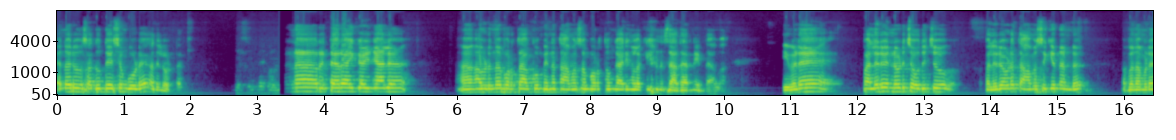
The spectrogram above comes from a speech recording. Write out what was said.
എന്നൊരു സതുദ്ദേശം കൂടെ അതിലുണ്ട്. റിട്ടയർ ആയി കഴിഞ്ഞാൽ ആ, അവിടുന്ന് പുറത്താക്കും പിന്നെ താമസം പുറത്തും കാര്യങ്ങളൊക്കെയാണ് സാധാരണ ഉണ്ടാവുക ഇവിടെ പലരും എന്നോട് ചോദിച്ചു പലരും അവിടെ താമസിക്കുന്നുണ്ട്. അപ്പൊ നമ്മുടെ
